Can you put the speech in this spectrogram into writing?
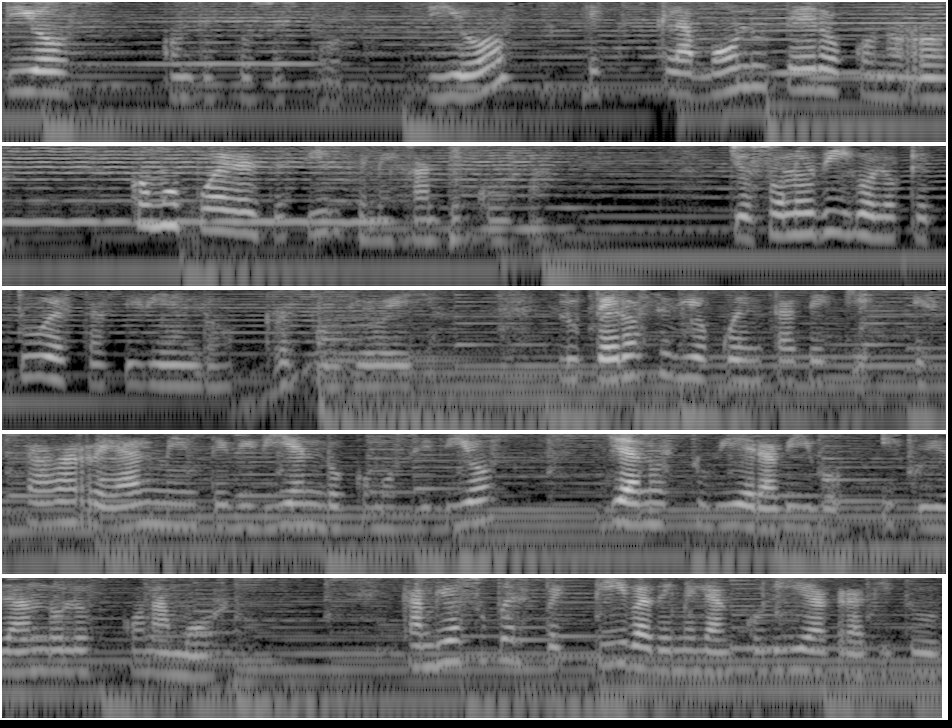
Dios, contestó su esposa. Dios, exclamó Lutero con horror. ¿Cómo puedes decir semejante cosa? Yo solo digo lo que tú estás viviendo, respondió ella. Lutero se dio cuenta de que estaba realmente viviendo como si Dios ya no estuviera vivo y cuidándolos con amor. Cambió su perspectiva de melancolía a gratitud.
